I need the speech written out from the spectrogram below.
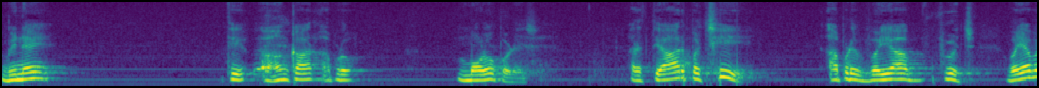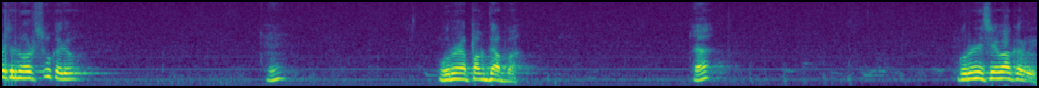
વિનયથી અહંકાર આપણો મોડો પડે છે. અને ત્યાર પછી આપણે વયાવૃચ વયાવચનો અર્થ શું કર્યો? ગુરુના પગ હા? ગુરુની સેવા કરવી.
